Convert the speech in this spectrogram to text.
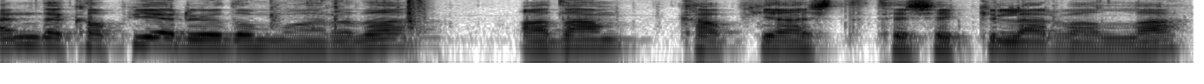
Ben de kapıyı arıyordum bu arada. Adam kapıyı açtı. Teşekkürler valla.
